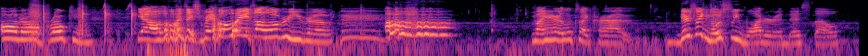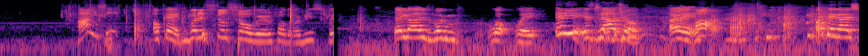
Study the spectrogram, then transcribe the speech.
Oh, they're all broken. Yeah, all the ones I spray. Oh, wait, it's all over you, bro. Oh. My hair looks like crap. There's like mostly water in this, though. I see? Okay. But it's still so weird with all the Orbeez. Hey guys, welcome. Well, wait. Idiot, it's the outro. Alright. Ah. okay, guys.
